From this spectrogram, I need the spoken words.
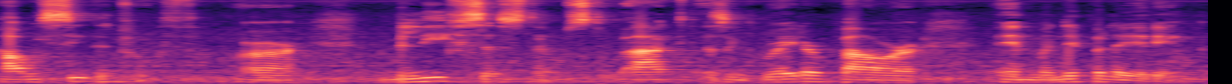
how we see the truth, our belief systems to act as a greater power in manipulating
